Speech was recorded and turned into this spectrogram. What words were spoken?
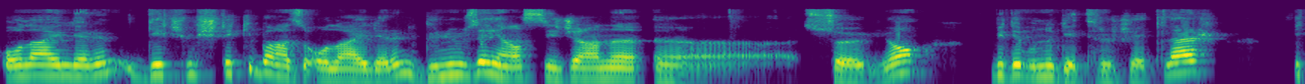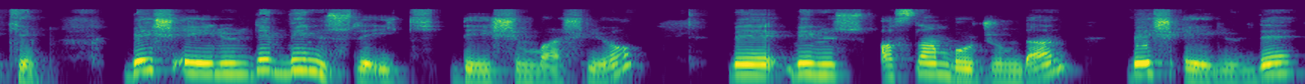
olayların, geçmişteki bazı olayların günümüze yansıyacağını e, söylüyor. Bir de bunu getirecekler. 2. 5 Eylül'de Venüs'le ilk değişim başlıyor. Ve Venüs Aslan Burcu'ndan 5 Eylül'de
